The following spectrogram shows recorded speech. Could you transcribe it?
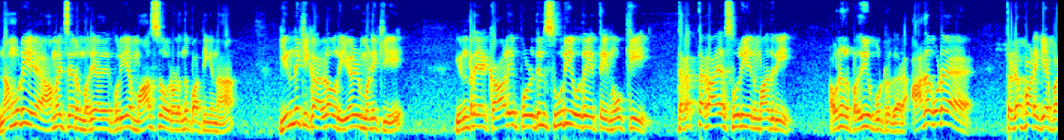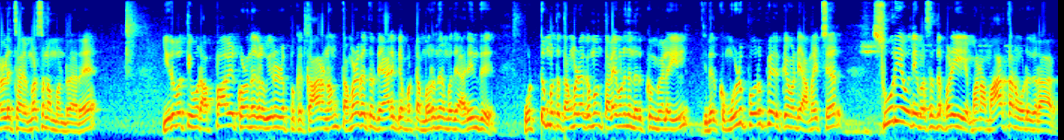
நம்முடைய அமைச்சர் மரியாதைக்குரிய மாசு அவர்கள் வந்து பார்த்தீங்கன்னா இன்னைக்கு காலைல ஒரு ஏழு மணிக்கு இன்றைய காலை பொழுதில் சூரிய உதயத்தை நோக்கி தகத்தகாய சூரியன் மாதிரி அப்படின்னு ஒரு பதிவு போட்டிருக்காரு. அதை கூட திரு எடப்பாடி கே பழனிசாமி விமர்சனம் பண்ணுறாரு இருபத்தி ஒரு அப்பாவி குழந்தைகள் உயிரிழப்புக்கு காரணம் தமிழகத்தில் தயாரிக்கப்பட்ட மருந்து என்பதை அறிந்து ஒட்டுமொத்த தமிழகமும் தலைகுனிந்து நிற்கும் வேளையில் இதற்கு முழு பொறுப்பேற்க வேண்டிய அமைச்சர் சூரிய உதய வசத்தப்படி மன மார்த்தான் ஓடுகிறார்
